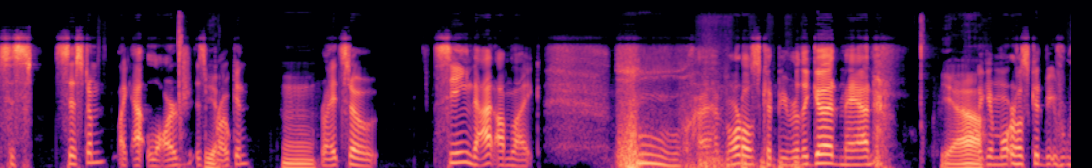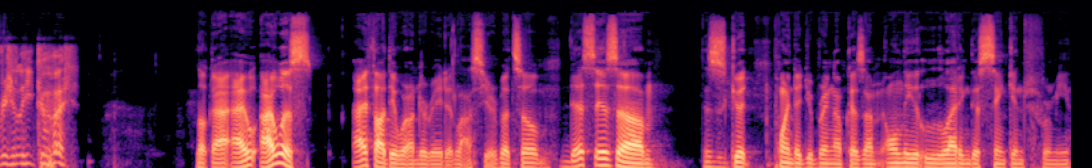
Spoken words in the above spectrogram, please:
sys- system, like at large, is Yeah. broken, Mm. right? So seeing that, I'm like, "Whew, Immortals could be really good, man. Yeah. like Immortals could be really good. Look, I, I I was I thought they were underrated last year, but so this is um this is a good point that you bring up because I'm only letting this sink in for me.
